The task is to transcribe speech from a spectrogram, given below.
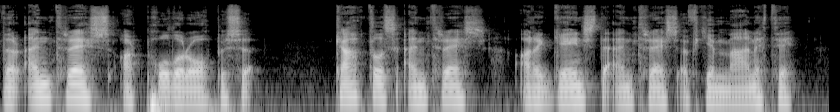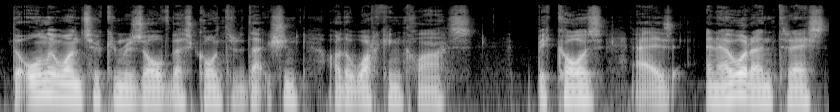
Their interests are polar opposite. Capitalist interests are against the interests of humanity. The only ones who can resolve this contradiction are the working class, because it is in our interest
